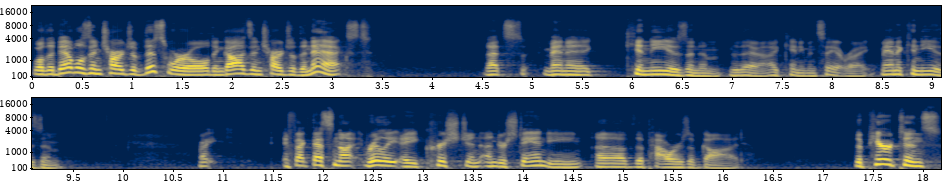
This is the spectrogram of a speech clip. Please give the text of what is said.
well, the devil's in charge of this world and God's in charge of the next, that's Manichaeanism. There, I can't even say it right. Manichaeanism. Right? In fact, that's not really a Christian understanding of the powers of God the Puritans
